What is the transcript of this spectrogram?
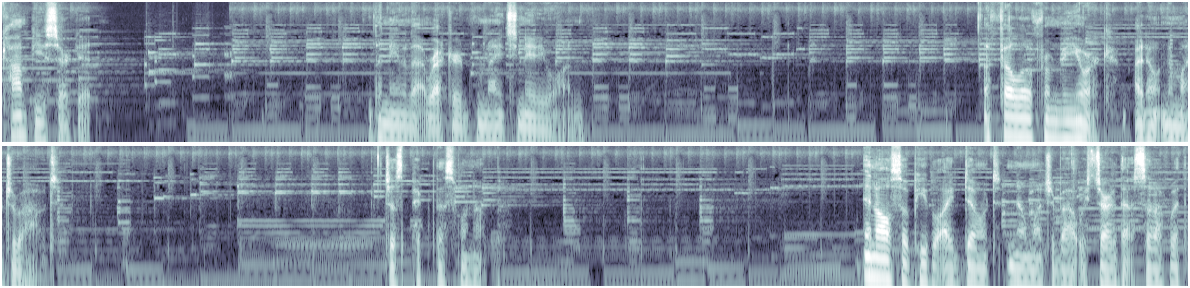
CompuCircuit. The name of that record from 1981. A fellow from New York I don't know much about. Just picked this one up. And also people I don't know much about. We started that set off with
